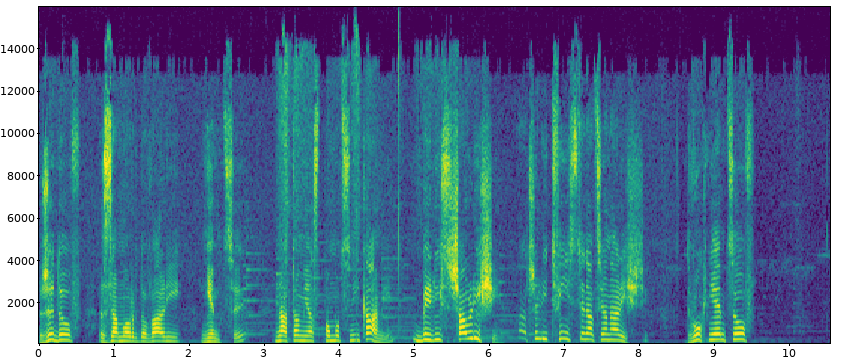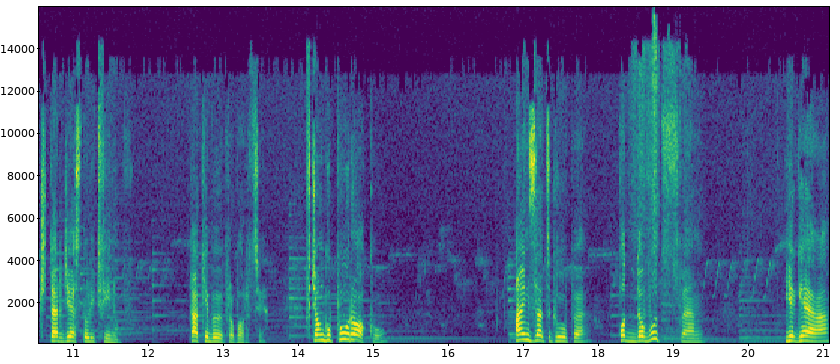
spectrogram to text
Żydów zamordowali Niemcy, natomiast pomocnikami byli strzałlisi, znaczy litwińscy nacjonaliści. Dwóch Niemców, 40 Litwinów. Takie były proporcje. W ciągu pół roku Einsatzgruppe pod dowództwem Jägera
